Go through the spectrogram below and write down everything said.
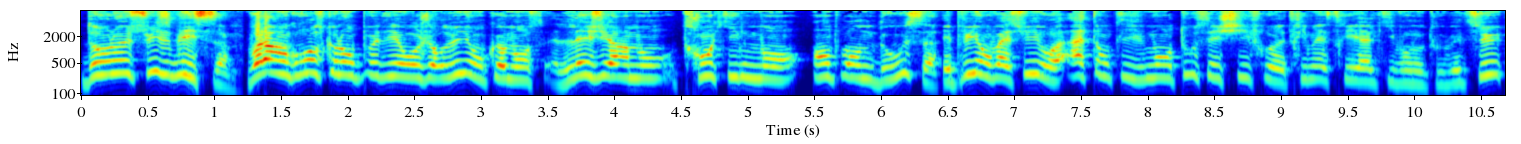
dans le Swiss Bliss. Voilà en gros ce que l'on peut dire aujourd'hui. On commence légèrement, tranquillement, en pente douce. Et puis on va suivre attentivement tous ces chiffres trimestriels qui vont nous tomber dessus.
